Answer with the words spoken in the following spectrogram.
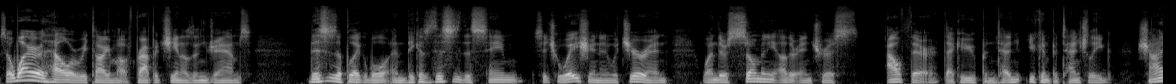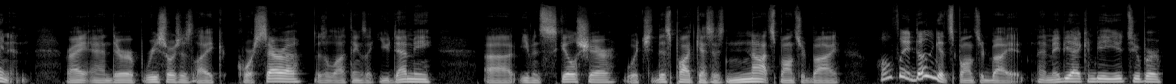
So why the hell are we talking about frappuccinos and jams? This is applicable, and because this is the same situation in which you're in, when there's so many other interests out there that you poten- you can potentially shine in, right? And there are resources like Coursera. There's a lot of things like Udemy, uh, even Skillshare, which this podcast is not sponsored by. Hopefully, it doesn't get sponsored by it, and maybe I can be a YouTuber,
